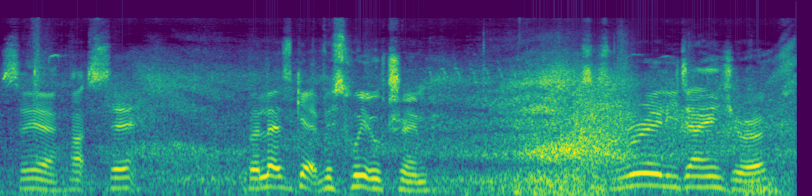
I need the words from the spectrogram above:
So yeah, that's it. But let's get this wheel trim. This is really dangerous.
